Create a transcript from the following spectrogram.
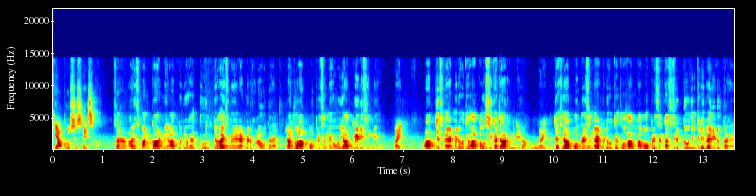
क्या प्रोसेस है इसका? सर आयुष्मान कार्ड में आपको जो है दो जगह इसमें एडमिट होना होता है। या तो आप ऑपरेशन में हो या आप मेडिसिन में हो। राइट आप जिसमें एडमिट होते हो आपका उसी का चार्ज मिलेगा। राइट जैसे आप ऑपरेशन में एडमिट होते हो तो आपका ऑपरेशन का सिर्फ़ दो दिन के लिए वैलिड होता है।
